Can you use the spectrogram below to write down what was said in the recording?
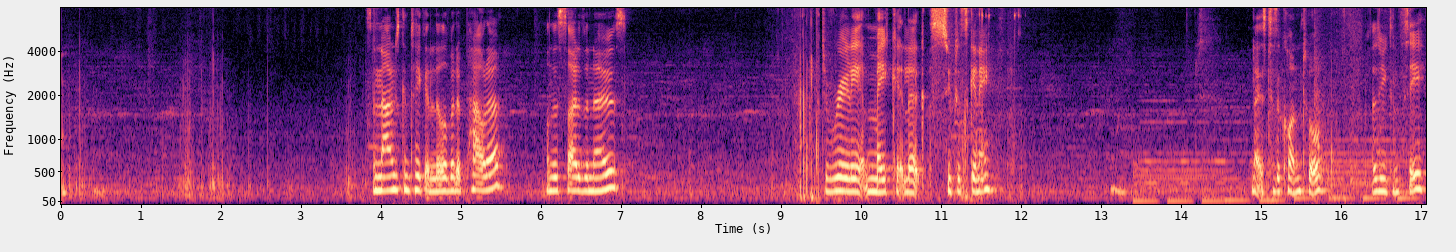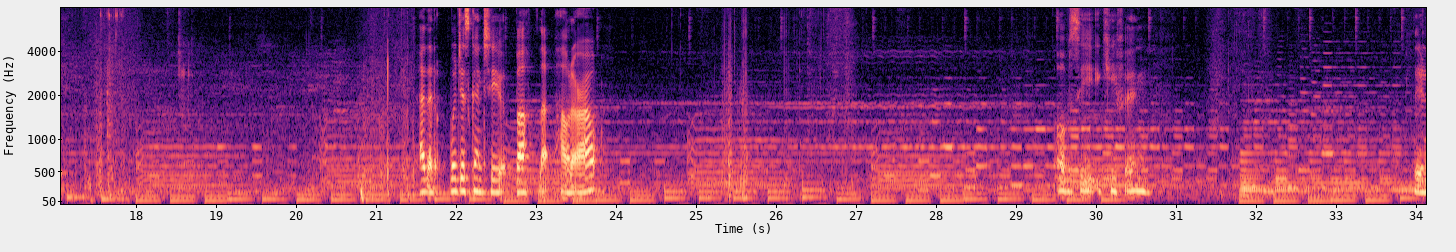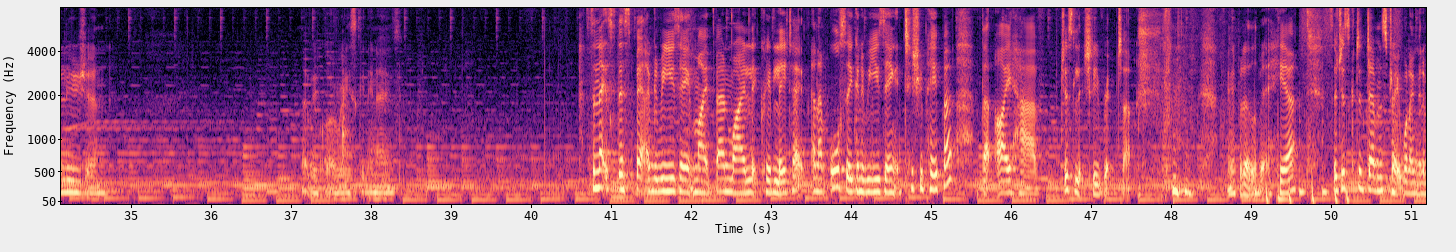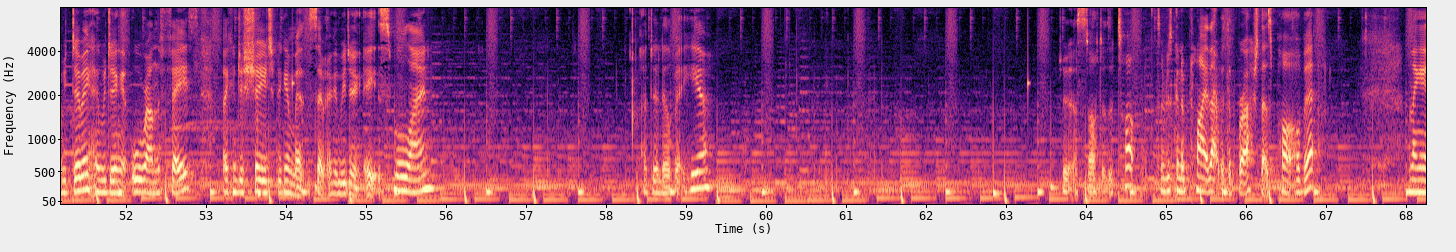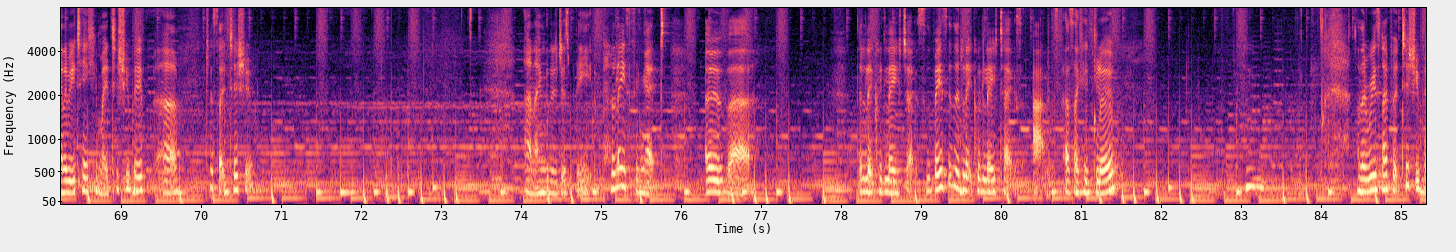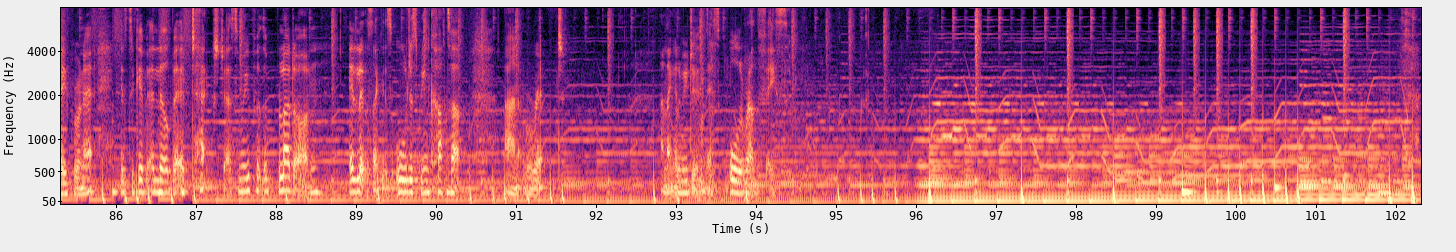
So now I'm just going to take a little bit of powder on the side of the nose to really make it look super skinny. Next to the contour, as you can see. And then we're just going to buff that powder out. Obviously keeping the illusion that we've got a really skinny nose. So next for this bit, I'm going to be using my Ben Nye liquid latex, and I'm also going to be using tissue paper that I have just literally ripped up. I'm going to put a little bit here. So just to demonstrate what I'm going to be doing, I'm going to be doing it all around the face. I can just show you to begin with. So I'm going to be doing a small line. I'll do a little bit here. A start at the top. So I'm just going to apply that with the brush, that's part of it. And I'm going to be taking my tissue paper, uh, just like tissue. And I'm going to just be placing it over the liquid latex. So basically the liquid latex acts as like a glue. And the reason I put tissue paper on it is to give it a little bit of texture. So when we put the blood on, it looks like it's all just been cut up and ripped. I'm going to be doing this all around the face.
